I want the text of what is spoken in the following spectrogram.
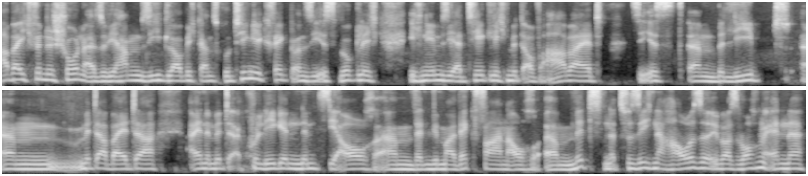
Aber ich finde schon, also wir haben sie, glaube ich, ganz gut hingekriegt und sie ist wirklich, ich nehme sie ja täglich mit auf Arbeit. Sie ist ähm, beliebt, ähm, Mitarbeiter, eine mit Kollegin nimmt sie auch, ähm, wenn wir mal wegfahren, auch ähm, mit ne, zu sich nach Hause übers Wochenende.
